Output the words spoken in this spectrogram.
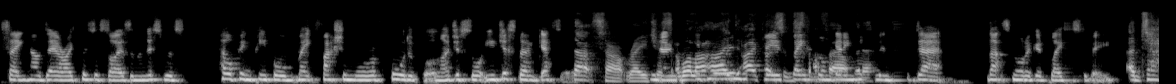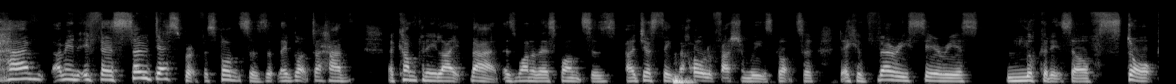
saying, how dare I criticize them? And this was helping people make fashion more affordable. And I just thought, you just don't get it. That's outrageous. You know, well, I, I, I put some based on getting people into debt that's not a good place to be. And to have, I mean, if they're so desperate for sponsors that they've got to have a company like that as one of their sponsors, I just think the whole of Fashion Week's got to take a very serious look at itself, stop,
